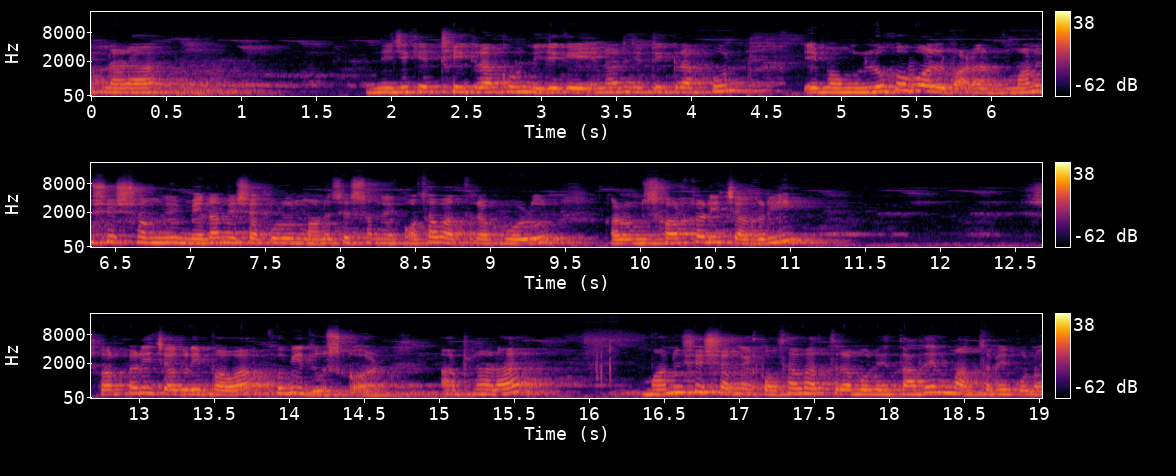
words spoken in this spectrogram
আপনারা নিজেকে ঠিক রাখুন, নিজেকে এনার্জেটিক রাখুন এবং লোকবল বাড়ান, মানুষের সঙ্গে মেলামেশা করুন, মানুষের সঙ্গে কথাবার্তা বলুন, কারণ সরকারি চাকরি সরকারি চাকরি পাওয়া খুবই দুষ্কর। আপনারা মানুষের সঙ্গে কথাবার্তা বলে তাদের মাধ্যমে কোনো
